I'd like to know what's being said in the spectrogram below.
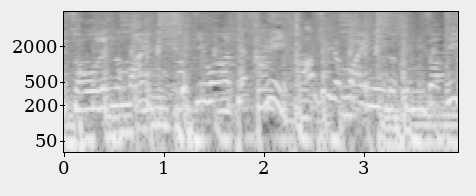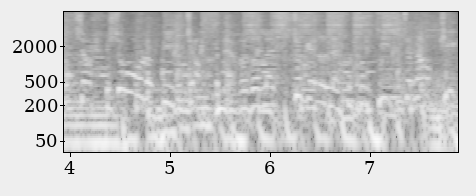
It's all in the mind. If you wanna test me, finding the things I'll teach ya. Sure to ya. Nevertheless, you'll get a lesson from teacher. Now kick.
